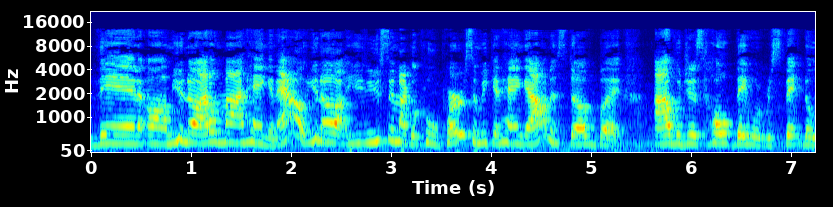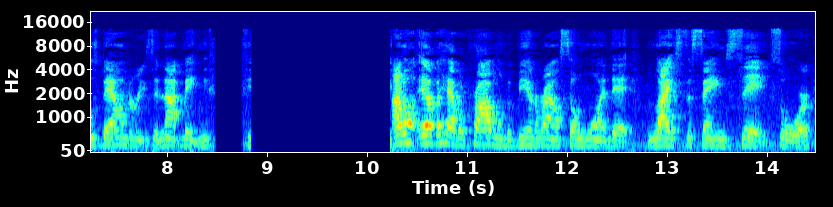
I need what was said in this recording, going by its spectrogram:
then um, you know, I don't mind hanging out. You know, you, you seem like a cool person. We can hang out and stuff, but I would just hope they would respect those boundaries and not make me feel. I don't ever have a problem with being around someone that likes the same sex or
